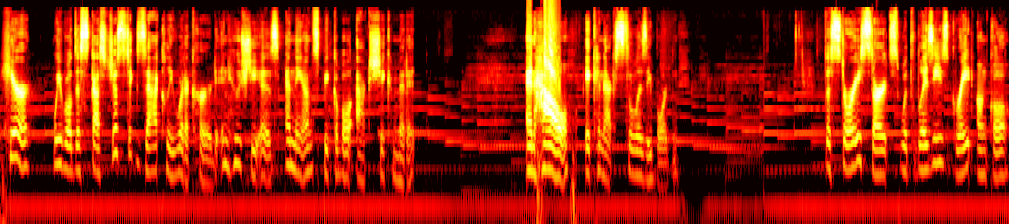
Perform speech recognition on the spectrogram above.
Here, we will discuss just exactly what occurred and who she is and the unspeakable acts she committed, and how it connects to Lizzie Borden. The story starts with Lizzie's great uncle,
